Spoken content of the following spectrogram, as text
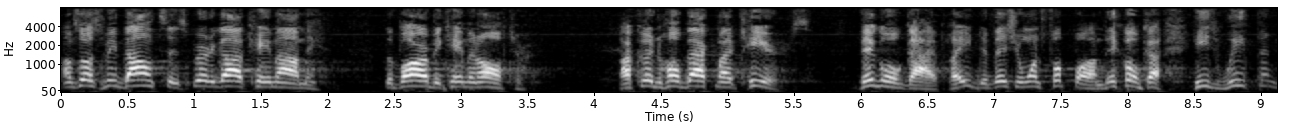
I'm supposed to be bouncing. Spirit of God came on me. The bar became an altar. I couldn't hold back my tears. Big old guy, played Division One football. Big old guy. He's weeping.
